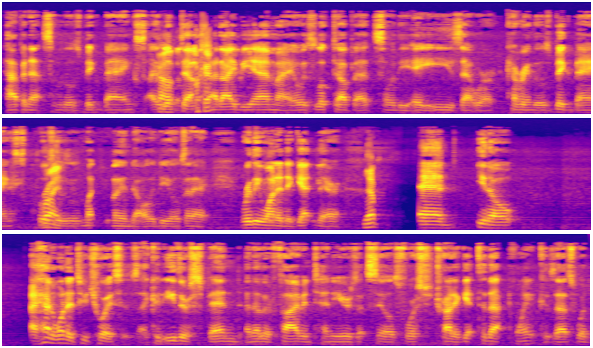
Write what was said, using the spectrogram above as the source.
happen at some of those big banks. I Got looked it. up okay. at IBM. I always looked up at some of the AEs that were covering those big banks, close right. multi-million dollar deals, and I really wanted to get there. Yep. And you know, I had one of two choices. I could either spend another five and ten years at Salesforce to try to get to that point because that's what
